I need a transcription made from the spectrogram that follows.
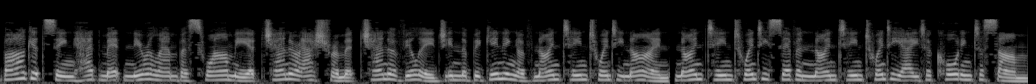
Bhagat Singh had met Niralamba Swami at Channa Ashram at Channa village in the beginning of 1929 1927–1928 according to some.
